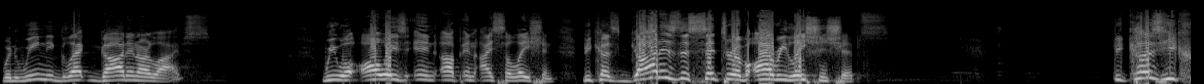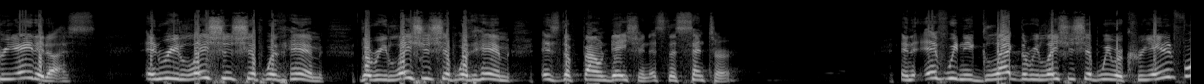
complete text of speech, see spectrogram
When we neglect God in our lives, we will always end up in isolation because God is the center of all relationships. Because He created us in relationship with Him, the relationship with Him is the foundation, it's the center. And if we neglect the relationship we were created for,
